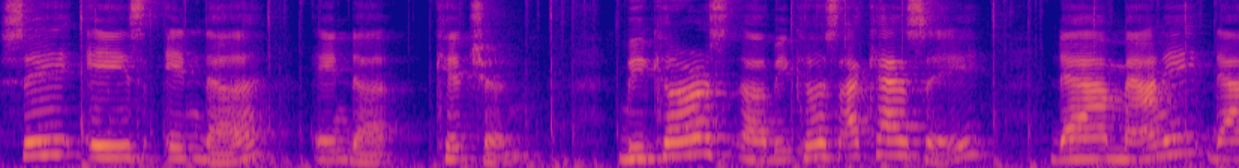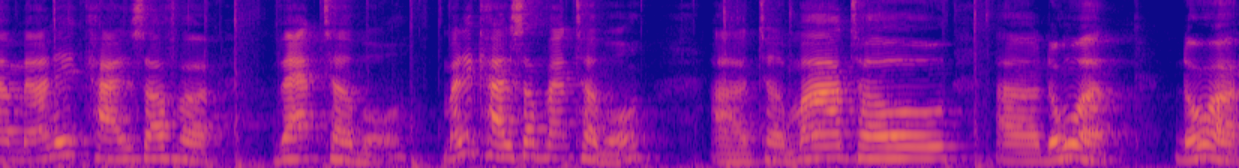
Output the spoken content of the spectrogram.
she is in the in the kitchen. Because uh, because I can see there are many there are many kinds of uh, vegetable many kinds of vegetable uh, tomato uh, đúng rồi đúng rồi.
